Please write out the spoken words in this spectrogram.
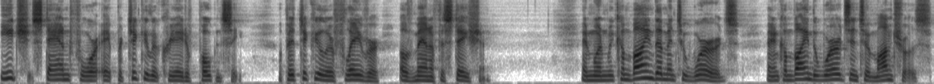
each stand for a particular creative potency, a particular flavor of manifestation. And when we combine them into words and combine the words into mantras,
